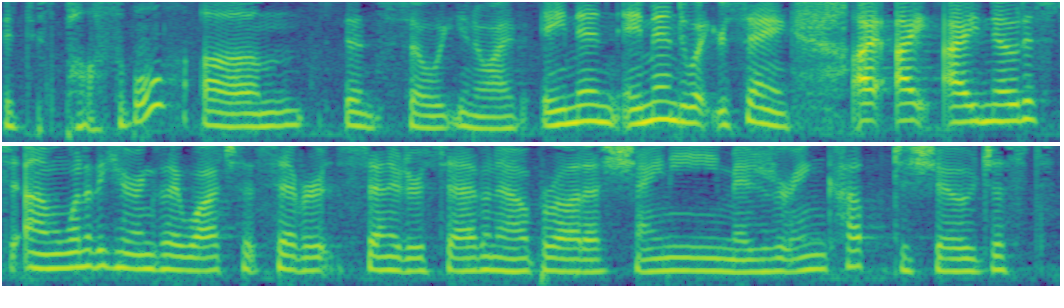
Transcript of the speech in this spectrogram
it is possible. Um, and so, you know, I amen, amen to what you're saying. I, I, I noticed um, one of the hearings I watched that Senator Stabenow brought a shiny measuring cup to show just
